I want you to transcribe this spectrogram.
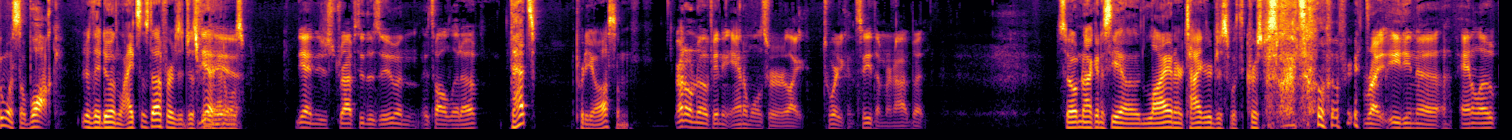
Who wants to walk? Are they doing lights and stuff, or is it just for Yeah, the yeah. animals? Yeah, and you just drive through the zoo and it's all lit up. That's pretty awesome. I don't know if any animals are like to where you can see them or not, but So I'm not going to see a lion or tiger just with Christmas lights all over it. right, eating a antelope.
